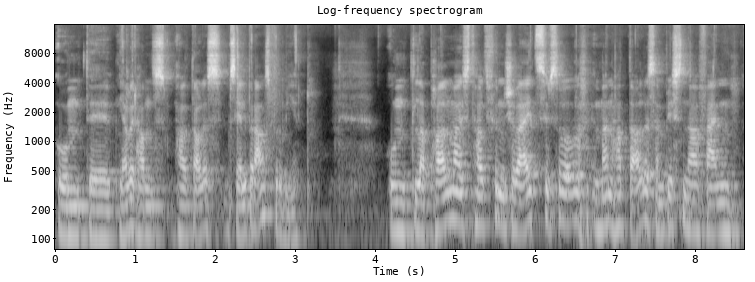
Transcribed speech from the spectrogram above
Und ja, wir haben es halt alles selber ausprobiert. Und La Palma ist halt für einen Schweizer so, man hat alles ein bisschen auf, ein,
